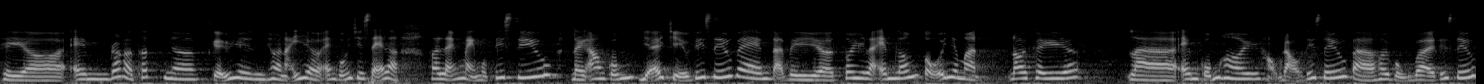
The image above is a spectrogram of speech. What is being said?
thì uh, em rất là thích uh, kiểu như hồi nãy giờ em cũng chia sẻ là hơi lãng mạn một tí xíu. Đàn ông cũng dễ chịu tí xíu với em tại vì uh, tuy là em lớn tuổi nhưng mà đôi khi á là em cũng hơi hậu đậu tí xíu và hơi vụng về tí xíu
